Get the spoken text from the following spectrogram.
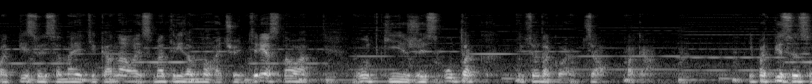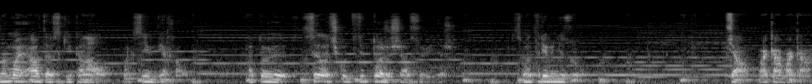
подписывайся на эти каналы, смотри там много чего интересного. Утки, жизнь уток и все такое. Все, пока. И подписывайся на мой авторский канал Максим Вехал. А то ссылочку ты тоже сейчас увидишь. Смотри внизу. Все, пока-пока.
